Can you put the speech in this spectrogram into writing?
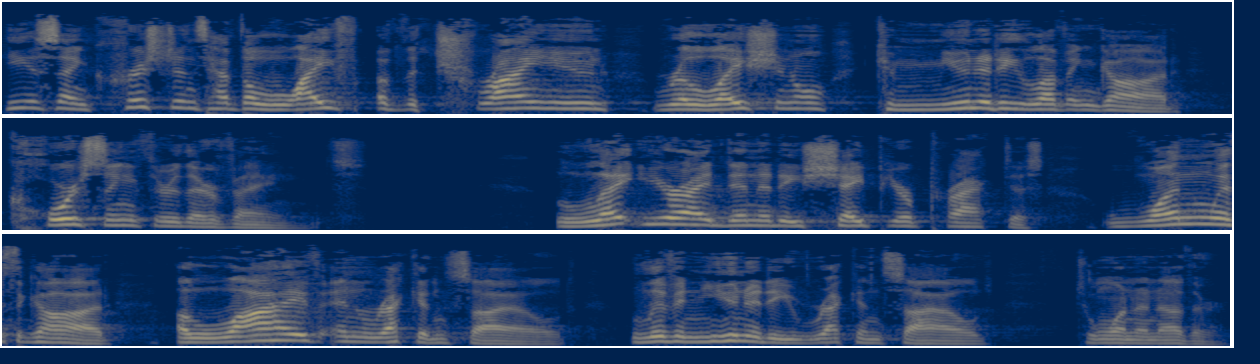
He is saying Christians have the life of the triune, relational, community loving God coursing through their veins. Let your identity shape your practice. One with God, alive and reconciled. Live in unity, reconciled to one another.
